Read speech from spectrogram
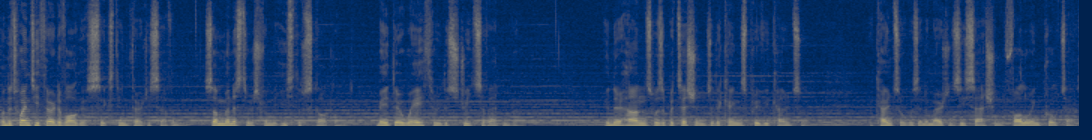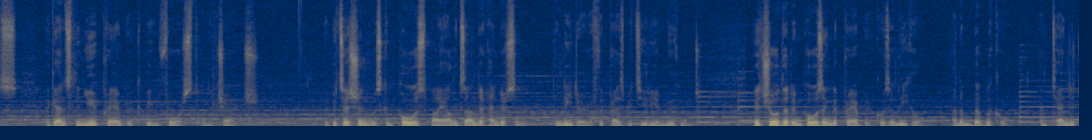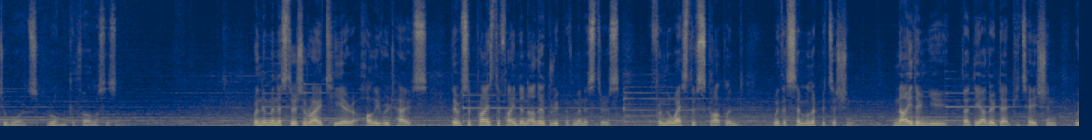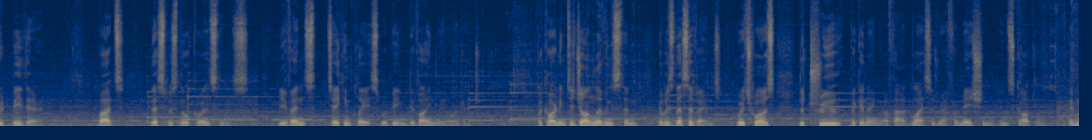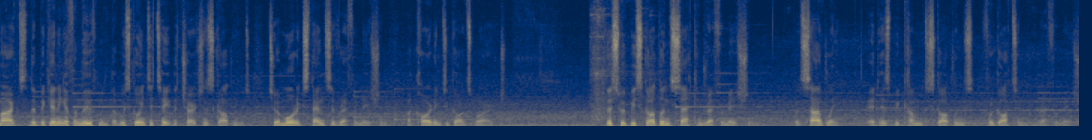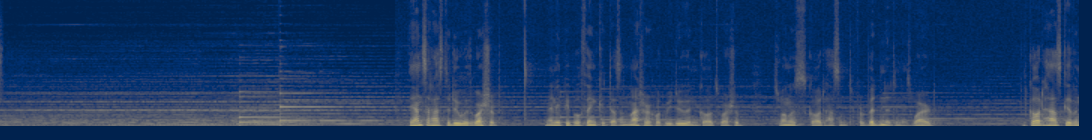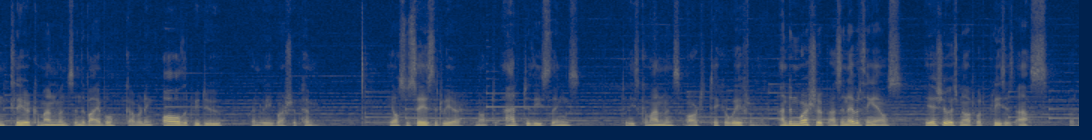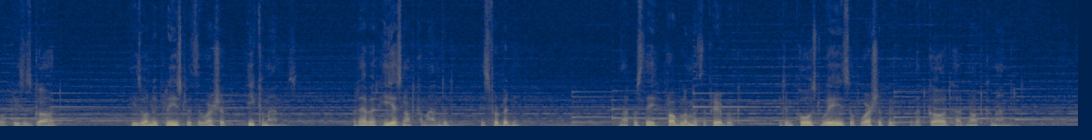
On the 23rd of August 1637, some ministers from the east of Scotland made their way through the streets of Edinburgh. In their hands was a petition to the King's Privy Council. The Council was in emergency session following protests against the new prayer book being forced on the Church. The petition was composed by Alexander Henderson, the leader of the Presbyterian movement. It showed that imposing the prayer book was illegal and unbiblical and tended towards Roman Catholicism. When the ministers arrived here at Holyrood House, they were surprised to find another group of ministers from the west of Scotland with a similar petition. Neither knew that the other deputation would be there. But this was no coincidence. The events taking place were being divinely ordered. According to John Livingston, it was this event which was the true beginning of that blessed Reformation in Scotland. It marked the beginning of a movement that was going to take the Church in Scotland to a more extensive Reformation according to God's Word. This would be Scotland's second Reformation, but sadly, it has become Scotland's forgotten Reformation. The answer has to do with worship. Many people think it doesn't matter what we do in God's worship as long as God hasn't forbidden it in His Word. But God has given clear commandments in the Bible governing all that we do when we worship Him. He also says that we are not to add to these things, to these commandments, or to take away from them. And in worship, as in everything else, the issue is not what pleases us, but what pleases God. He is only pleased with the worship He commands. Whatever He has not commanded is forbidden. And that was the problem with the prayer book. It imposed ways of worshipping that God had not commanded.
